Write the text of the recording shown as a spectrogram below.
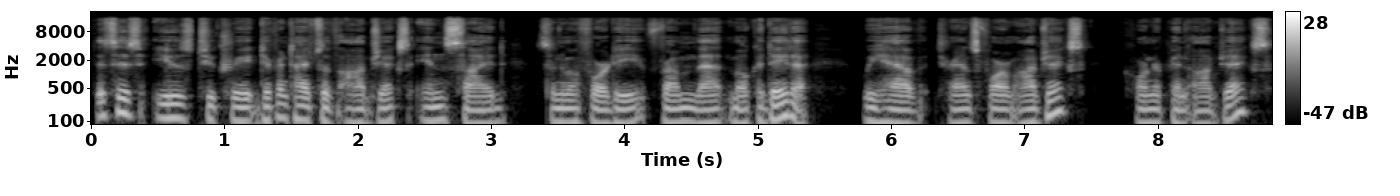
This is used to create different types of objects inside Cinema 4D from that Mocha data. We have transform objects, corner pin objects,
